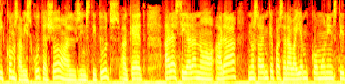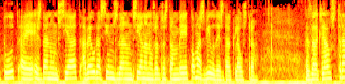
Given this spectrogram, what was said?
i com s'ha viscut això als instituts? Aquest, ara sí, ara no, ara no sabem què passarà. Veiem com un institut eh, és denunciat, a veure si ens denuncien a nosaltres també. Com es viu des del claustre? Des del claustre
